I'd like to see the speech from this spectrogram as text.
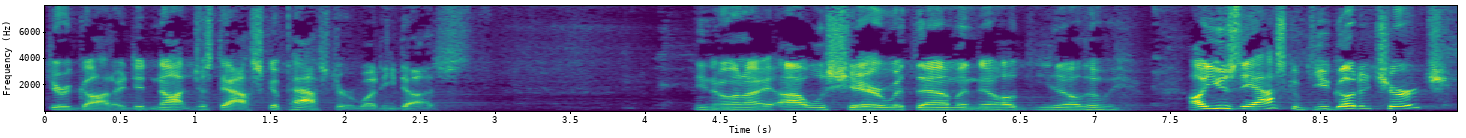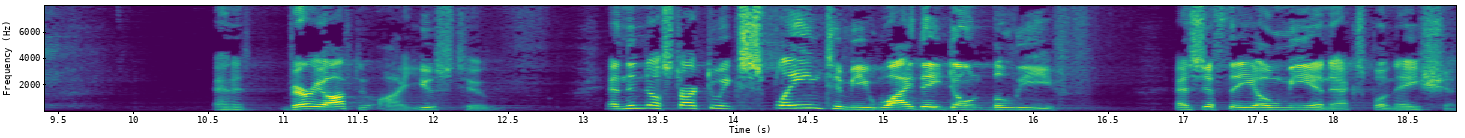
dear God, I did not just ask a pastor what he does you know, and I, I will share with them, and they'll, you know, they'll, I'll usually ask them, "Do you go to church?" And it, very often, oh, I used to, and then they'll start to explain to me why they don't believe, as if they owe me an explanation.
